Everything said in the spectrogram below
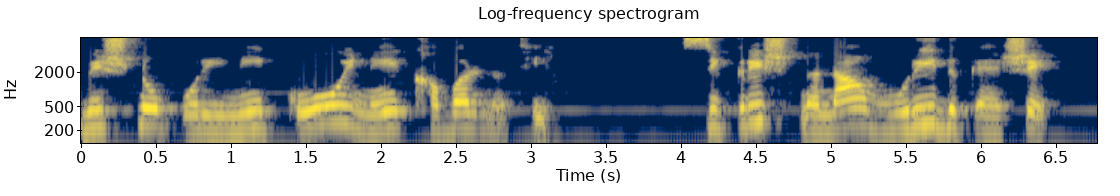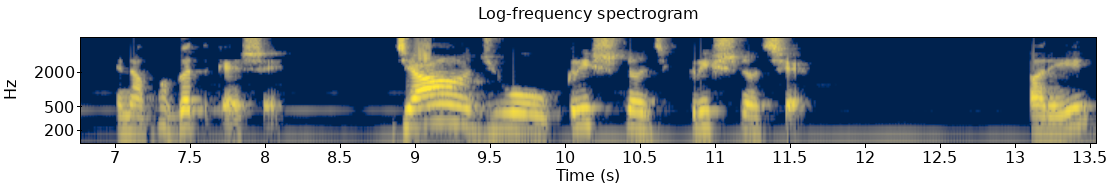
વિષ્ણુપુરીની કોઈને ખબર નથી. શ્રી કૃષ્ણના મુરીદ કહેશે, એના ભગત કહેશે, જ્યાં જુઓ કૃષ્ણ જ કૃષ્ણ છે. અરે,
